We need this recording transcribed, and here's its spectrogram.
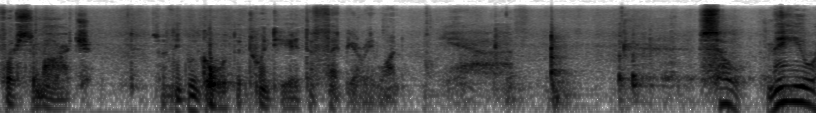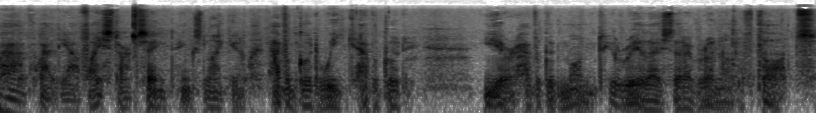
1st of March. So I think we'll go with the 28th of February one. Yeah. So, May you have, well, yeah, if I start saying things like, you know, have a good week, have a good year, have a good month, you realize that I've run out of thoughts.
